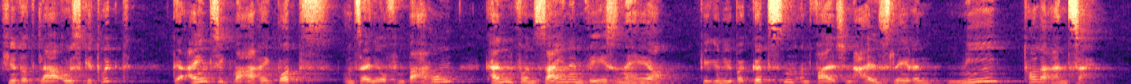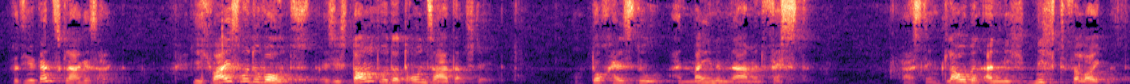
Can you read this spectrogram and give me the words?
Hier wird klar ausgedrückt, der einzig wahre Gott und seine Offenbarung kann von seinem Wesen her gegenüber Götzen und falschen Heilslehren nie tolerant sein. Wird hier ganz klar gesagt. Ich weiß, wo du wohnst. Es ist dort, wo der Thron Satan steht. Und doch hältst du an meinem Namen fest. Du hast den Glauben an mich nicht verleugnet.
